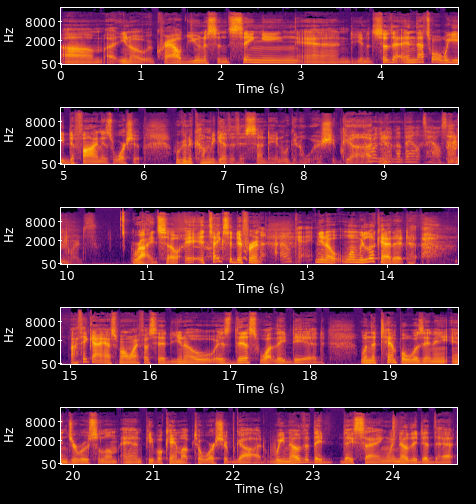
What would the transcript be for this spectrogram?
Um, uh, you know, crowd unison singing, and you know, so that and that's what we define as worship. We're going to come together this Sunday, and we're going to worship And we're God. gonna have a bounce house afterwards. Right. So it, it takes a different. Okay. You know, when we look at it, I think I asked my wife. I said, you know, is this what they did when the temple was in in Jerusalem and people came up to worship God? We know that they they sang. We know they did that.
